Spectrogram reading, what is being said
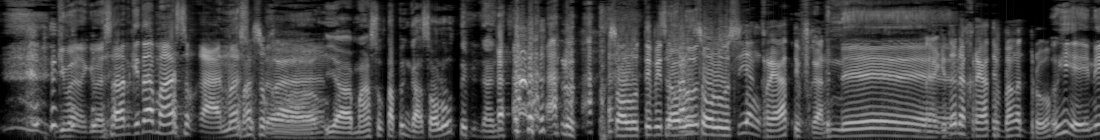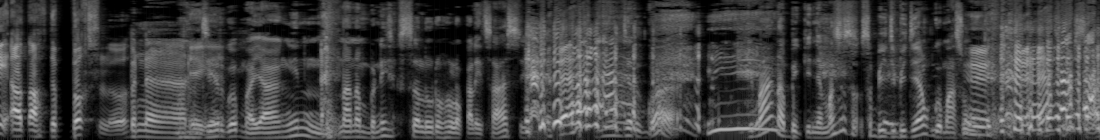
gimana gimana saran kita masuk kan masuk, Masuk dong. kan. Iya, masuk tapi nggak solutif anjir. Solutif itu Solut- kan solusi yang kreatif kan. bener Nah, kita udah kreatif banget, Bro. oh iya ini out of the box loh Bener. Iya, Anjir, gue bayangin nanam benih seluruh lokalisasi. Anjir, gue gimana bikinnya? Masa se- sebiji-bijinya gue masukin? Susah.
